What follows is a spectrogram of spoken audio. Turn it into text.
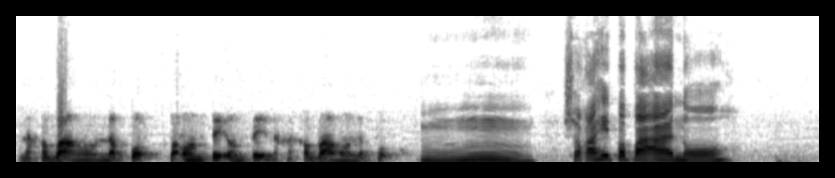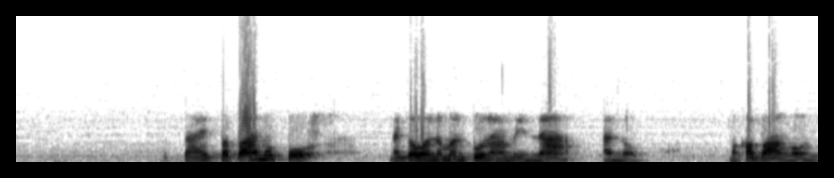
Nakabangon na po. Paunti-unti, nakakabangon na po. Mm. So kahit papaano, Kahit papano po, nagawa naman po namin na, ano, makabangon.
